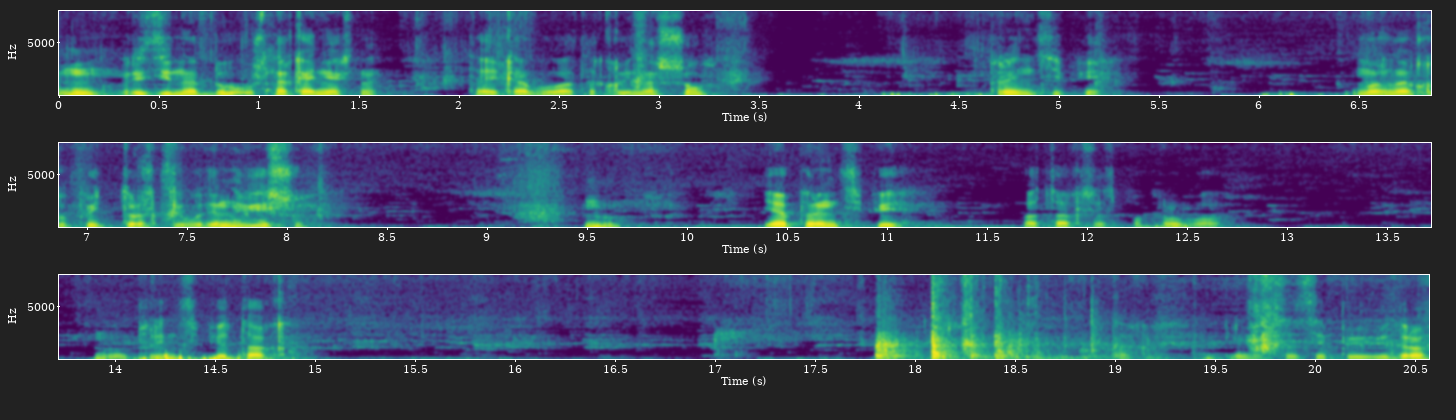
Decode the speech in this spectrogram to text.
М, Резина бэушна, конечно. Та, яка була, таку і знайшов. В принципі. Можна купити трошки буде новішу. Ну, я, в принципі, отак зараз попробував. Ну, в принципі, так. Так, Блін, зацепив відро.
